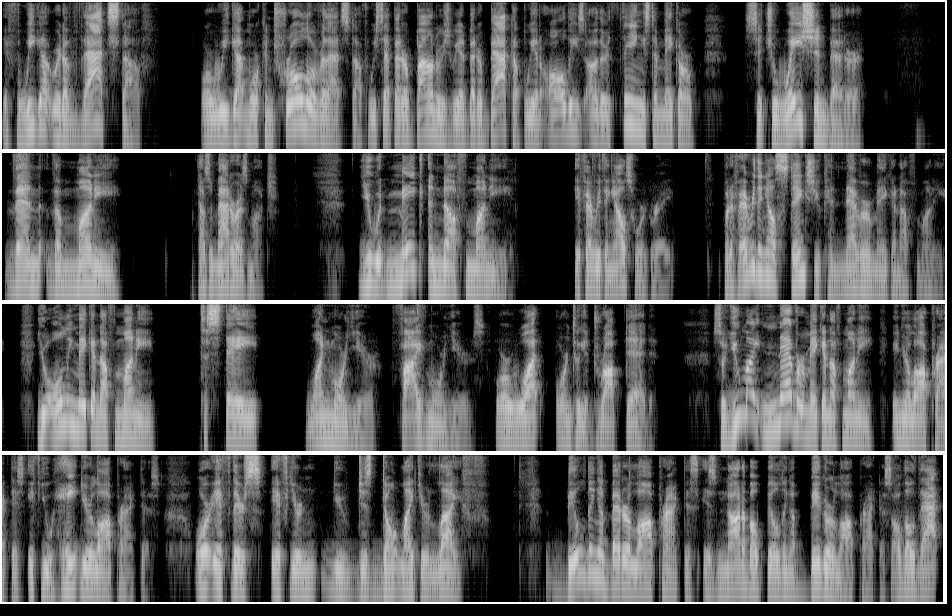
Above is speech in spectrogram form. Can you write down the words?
If we got rid of that stuff, or we got more control over that stuff, we set better boundaries, we had better backup, we had all these other things to make our situation better, then the money doesn't matter as much. you would make enough money if everything else were great. But if everything else stinks, you can never make enough money. You only make enough money to stay one more year, five more years, or what, or until you drop dead. So you might never make enough money in your law practice if you hate your law practice or if there's if you're you just don't like your life. Building a better law practice is not about building a bigger law practice, although that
